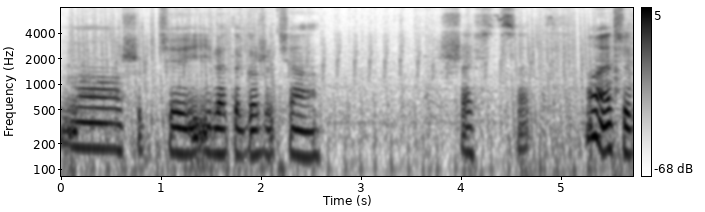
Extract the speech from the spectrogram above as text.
No, szybciej. Ile tego życia? 600. No, ja cię...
